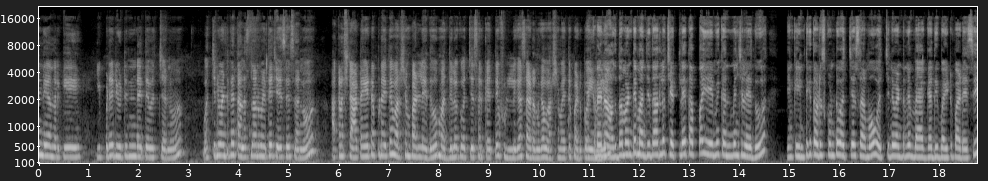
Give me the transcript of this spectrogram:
అండి అందరికీ. ఇప్పుడే డ్యూటీ నుండి అయితే వచ్చాను. వచ్చిన వెంటనే తలస్నానం అయితే చేసేసాను. అక్కడ స్టార్ట్ అయ్యేటప్పుడు అయితే వర్షం పడలేదు. మధ్యలోకి వచ్చేసరికి అయితే ఫుల్గా సడన్గా వర్షం అయితే పడిపోయింది. ఆగుదామంటే మధ్యదారిలో చెట్లే తప్ప ఏమీ కనిపించలేదు. ఇంక ఇంటికి తడుచుకుంటూ వచ్చేసాము. వచ్చిన వెంటనే బ్యాగ్ అది బయట పడేసి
